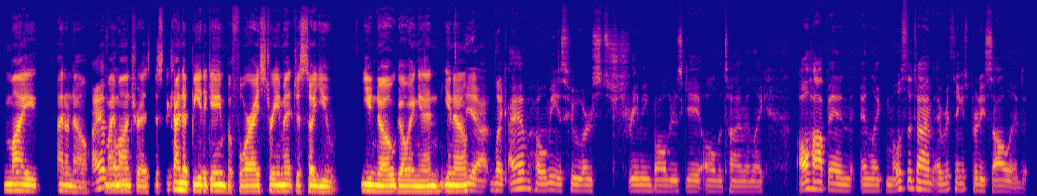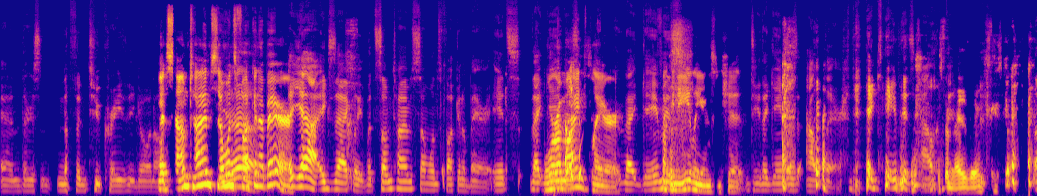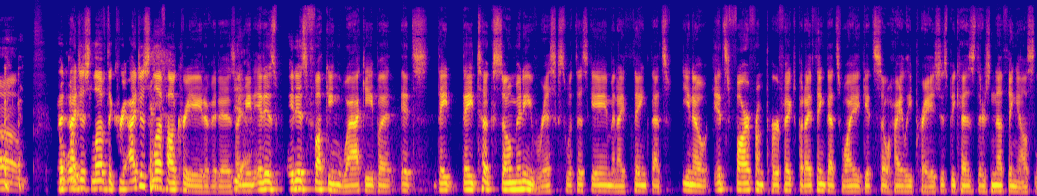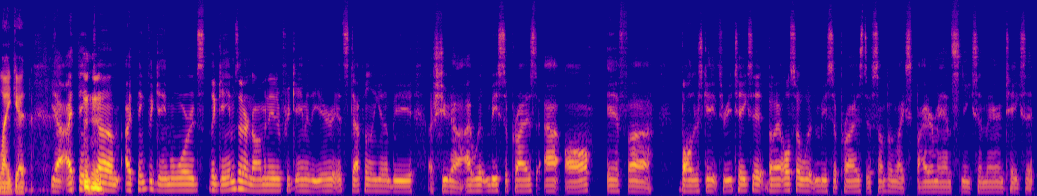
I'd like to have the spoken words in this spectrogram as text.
my i don't know. I have my home- mantra is just to kind of beat a game before i stream it just so you you know going in you know? Yeah, like I have homies who are streaming Baldur's Gate all the time, and like I'll hop in, and like most of the time everything's pretty solid, and there's nothing too crazy going on. but sometimes someone's Yeah. fucking a Uh, bear yeah, exactly. But sometimes someone's fucking a bear. It's that game or a mind flayer That game fucking is aliens and shit dude. That game is out there. that game is out It's there. amazing. Um, But but I just love the cre- I just love how creative it is. I mean, it is it is fucking wacky, but it's they they took so many risks with this game, and I think that's you know it's far from perfect, but I think that's why it gets so highly praised, just because there's nothing else like it. Yeah, I think Mhm. um I think the game awards, the games that are nominated for game of the year, it's definitely going to be a shootout. I wouldn't be surprised at all if uh Baldur's Gate 3 takes it, but I also wouldn't be surprised if something like Spider-Man sneaks in there and takes it.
